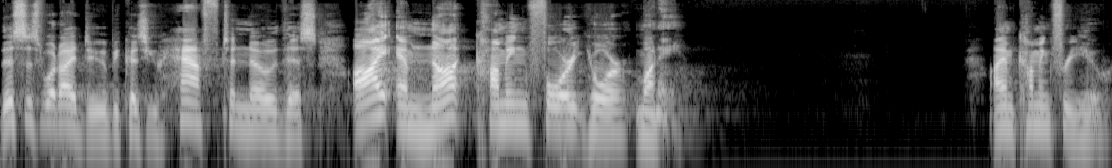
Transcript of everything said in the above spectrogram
this is what I do because you have to know this. I am not coming for your money. I am coming for you.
